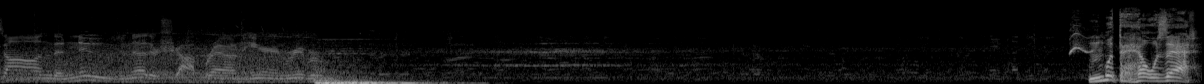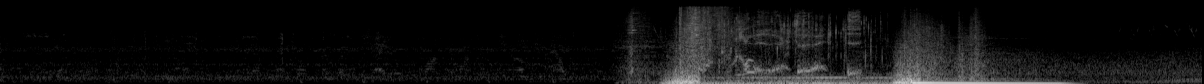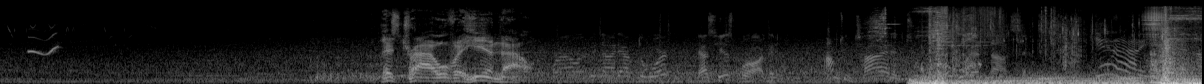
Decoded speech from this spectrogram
saw on the news another shop round here in River. Hmm? What the hell was that? Let's try over here now. Work? That's his prerogative. I'm too tired and too old for that nonsense. Get out of here.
